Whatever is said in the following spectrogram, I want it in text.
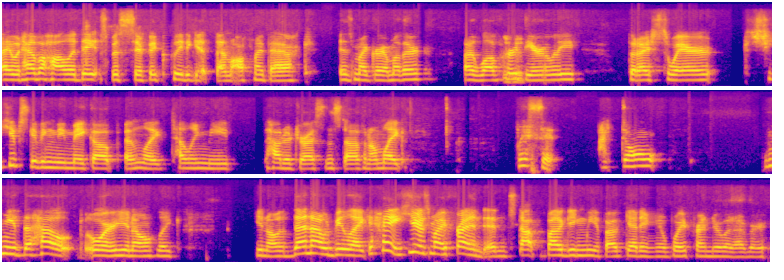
I would have a holidate specifically to get them off my back is my grandmother. I love her mm-hmm. dearly, but I swear she keeps giving me makeup and like telling me how to dress and stuff. And I'm like, listen, I don't need the help. Or, you know, like you know, then I would be like, hey, here's my friend, and stop bugging me about getting a boyfriend or whatever.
